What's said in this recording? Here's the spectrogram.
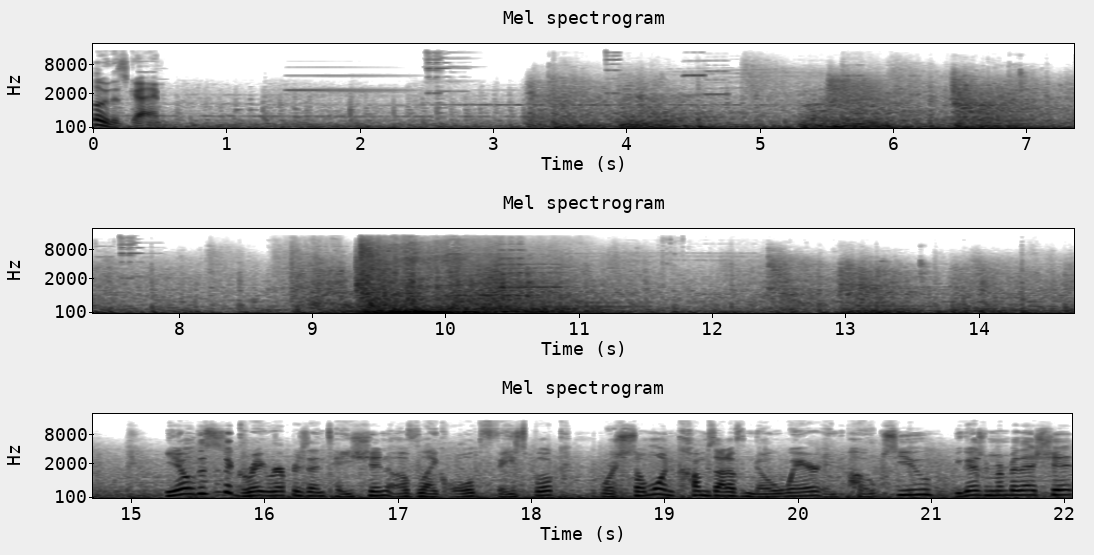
Look at this guy. You know, this is a great representation of like old Facebook where someone comes out of nowhere and pokes you. You guys remember that shit?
